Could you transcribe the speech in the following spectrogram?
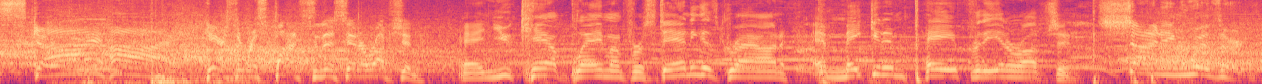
Sky high. Here's the response to this interruption. And you can't blame him for standing his ground and making him pay for the interruption. Shining Wizard.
